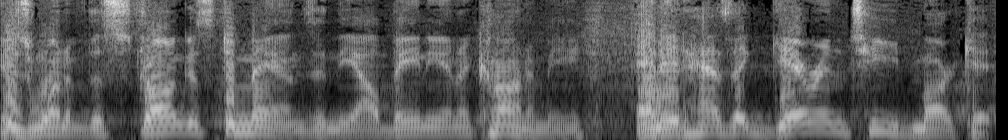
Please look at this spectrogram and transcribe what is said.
is one of the strongest demands in the Albanian economy, and it has a guaranteed market.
